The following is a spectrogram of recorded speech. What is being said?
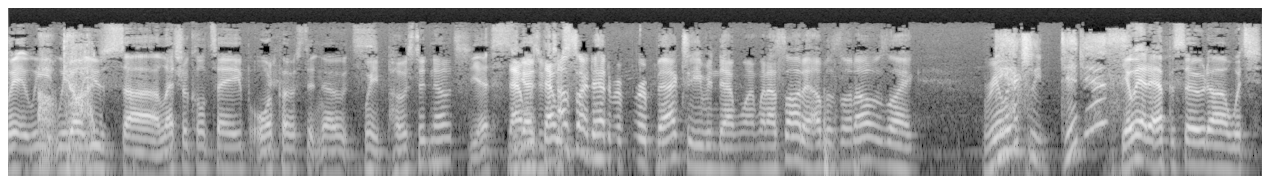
we we, Oh, we don't use uh, electrical tape or post-it notes. Wait, post-it notes? Yes, That was guys that are I'm was sorry to have to refer back to even that one. When I saw that episode, I was like, Really? They actually did this? yeah. We had an episode uh, which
